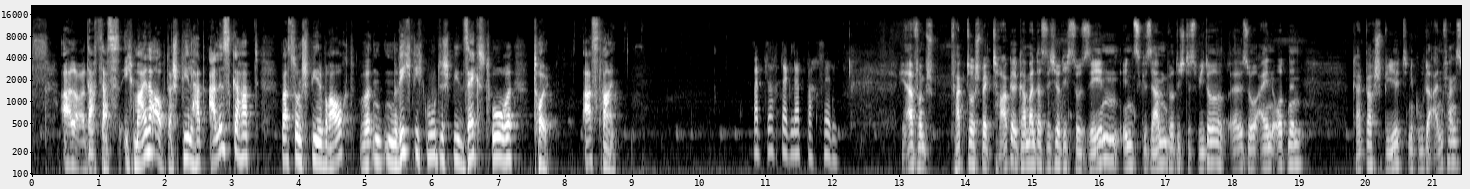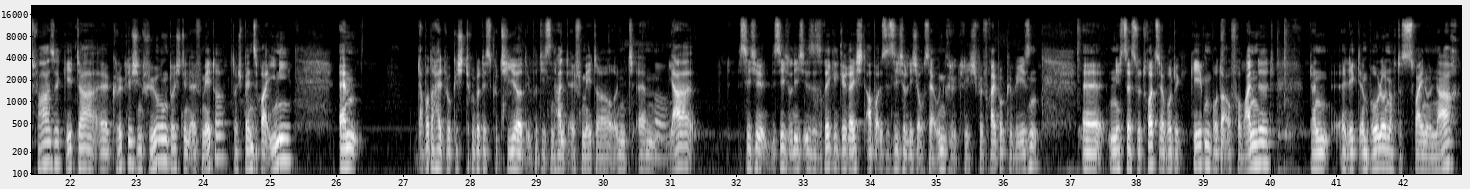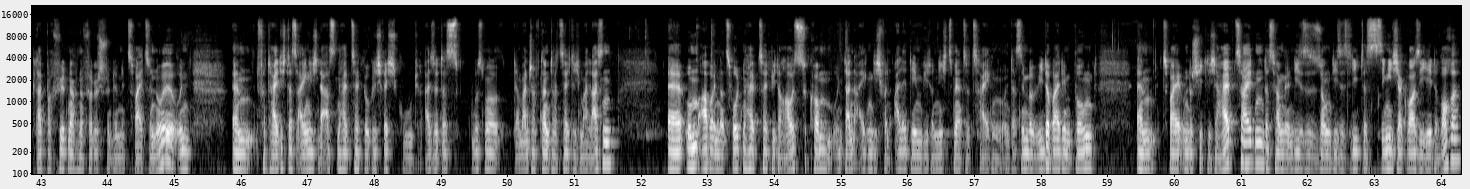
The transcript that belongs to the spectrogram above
Also das, das, ich meine auch, das Spiel hat alles gehabt, was so ein Spiel braucht. Ein, ein richtig gutes Spiel, sechs Tore, toll. Ast rein. Was sagt der Gladbach-Fan? Ja, vom Faktor Spektakel kann man das sicherlich so sehen. Insgesamt würde ich das wieder äh, so einordnen. Gladbach spielt eine gute Anfangsphase, geht da äh, glücklich in Führung durch den Elfmeter, durch Benzebaini. Ähm, da wurde halt wirklich drüber diskutiert, über diesen Handelfmeter. Und ähm, ja, sicher, sicherlich ist es regelgerecht, aber es ist sicherlich auch sehr unglücklich für Freiburg gewesen. Äh, nichtsdestotrotz, er wurde gegeben, wurde auch verwandelt. Dann äh, legt Embolo noch das 2-0 nach. Gladbach führt nach einer Viertelstunde mit 2 zu 0 und ähm, verteidigt das eigentlich in der ersten Halbzeit wirklich recht gut. Also das muss man der Mannschaft dann tatsächlich mal lassen, äh, um aber in der zweiten Halbzeit wieder rauszukommen und dann eigentlich von alledem wieder nichts mehr zu zeigen. Und da sind wir wieder bei dem Punkt, ähm, zwei unterschiedliche Halbzeiten. Das haben wir in dieser Saison, dieses Lied, das singe ich ja quasi jede Woche,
